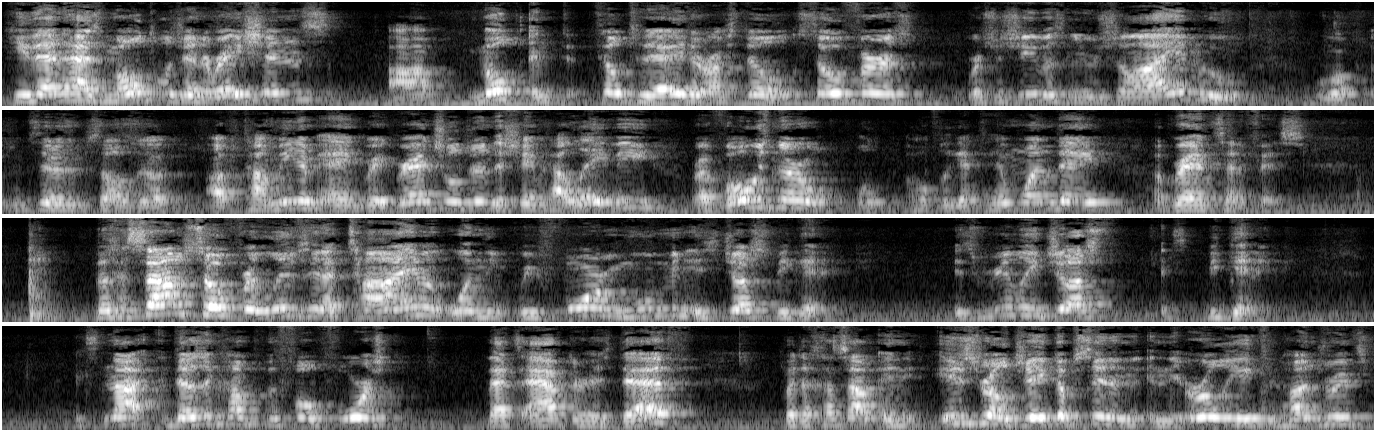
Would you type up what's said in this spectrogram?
He then has multiple generations. Uh, until today, there are still Sofers, Rosh Hashivas, and Yerushalayim who, who consider themselves a, a Talmidim and great grandchildren. The Shevet Halevi, Rav Wosner, we'll hopefully get to him one day, a grandson of his. The Chassam Sofer lives in a time when the reform movement is just beginning. It's really just it's beginning. It's not. It doesn't come to the full force. That's after his death. But the Chassam in Israel Jacobson in, in the early 1800s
